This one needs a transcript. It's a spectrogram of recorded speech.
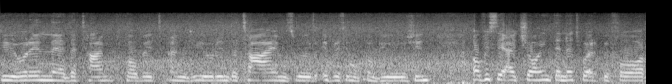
during uh, the time of COVID and during the times where everything was confusion. Obviously, I joined the network before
